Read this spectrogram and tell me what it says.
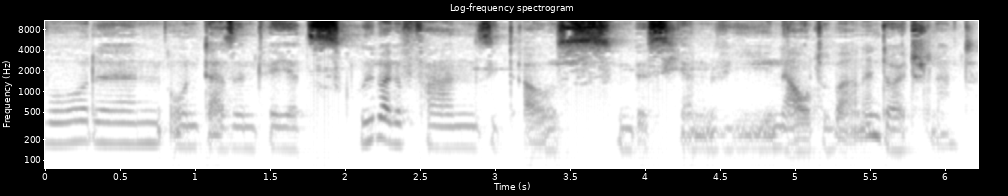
worden und da sind wir jetzt rübergefahren. Sieht aus ein bisschen wie eine Autobahn in Deutschland.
